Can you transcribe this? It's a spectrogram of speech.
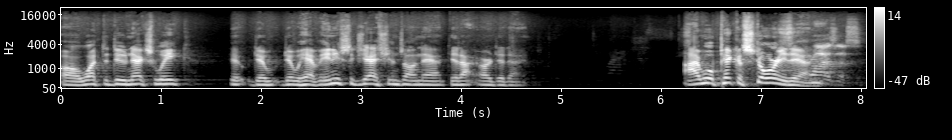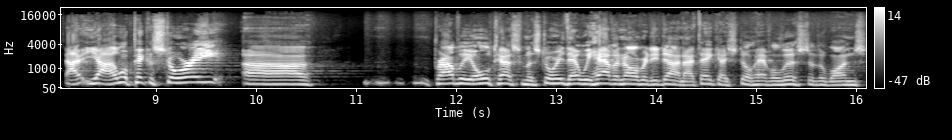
uh, what to do next week. Did, did, did, we have any suggestions on that? Did I or did I? I will pick a story then. I, yeah, I will pick a story. Uh, probably Old Testament story that we haven't already done. I think I still have a list of the ones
